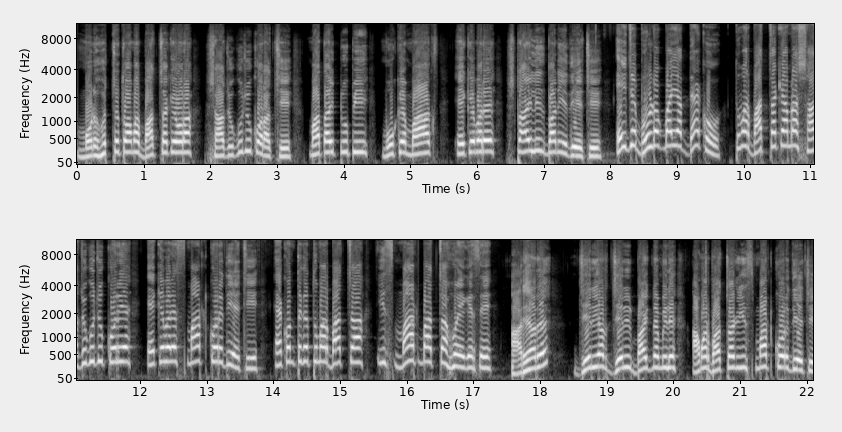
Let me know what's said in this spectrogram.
মনে হচ্ছে তো আমার বাচ্চাকে ওরা সাজুগুজু করাচ্ছে। মাথায় টুপি মুখে মাস্ক একেবারে স্টাইলিশ বানিয়ে দিয়েছে। এই যে বুলডগ ভাইয়া দেখো তোমার বাচ্চাকে আমরা সাজুগুজু করে একেবারে স্মার্ট করে দিয়েছি। এখন থেকে তোমার বাচ্চা স্মার্ট বাচ্চা হয়ে গেছে। আরে আরে জেরি আর জেরির বাইক না মিলে আমার বাচ্চাকে স্মার্ট করে দিয়েছে।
